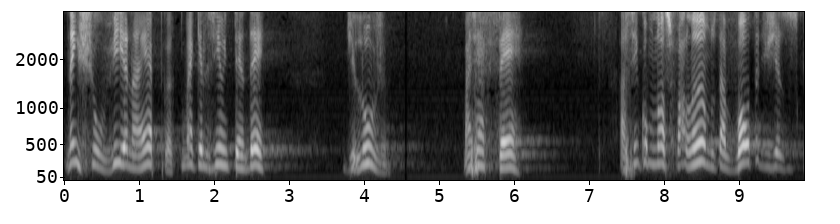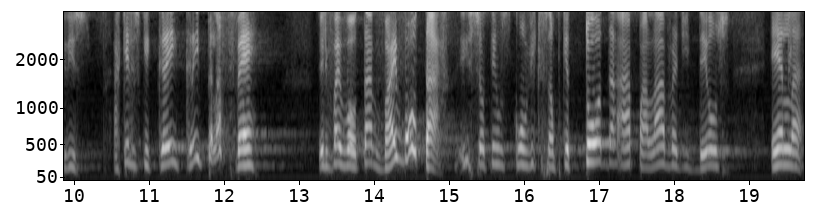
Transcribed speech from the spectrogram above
nem chovia na época, como é que eles iam entender? Dilúvio. Mas é fé. Assim como nós falamos da volta de Jesus Cristo, aqueles que creem, creem pela fé. Ele vai voltar? Vai voltar. Isso eu tenho convicção, porque toda a palavra de Deus, ela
